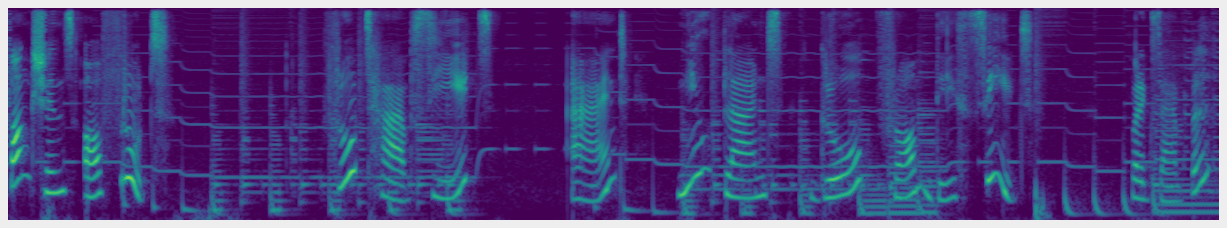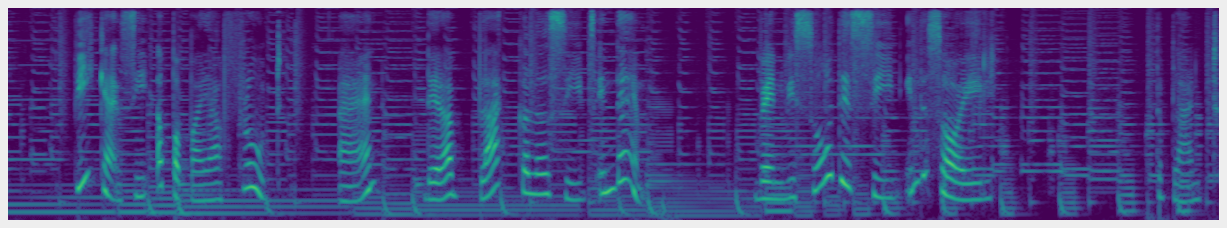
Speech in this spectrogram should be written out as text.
Functions of fruits Fruits have seeds and new plants grow from these seeds. For example, we can see a papaya fruit and there are black color seeds in them. When we sow this seed in the soil, the plant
